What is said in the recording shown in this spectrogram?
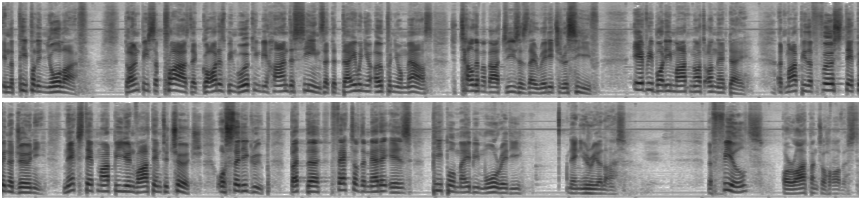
in the people in your life. Don't be surprised that God has been working behind the scenes that the day when you open your mouth to tell them about Jesus, they're ready to receive. Everybody might not on that day. It might be the first step in a journey. Next step might be you invite them to church or city group. But the fact of the matter is, people may be more ready than you realize. The fields are ripe unto harvest.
